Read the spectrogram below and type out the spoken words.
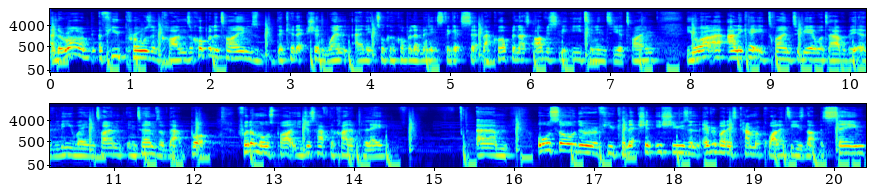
and there are a few pros and cons. A couple of times the connection went and it took a couple of minutes to get set back up and that's obviously eating into your time. You are allocated time to be able to have a bit of leeway in time in terms of that but for the most part you just have to kind of play. Um, also, there were a few connection issues and everybody's camera quality is not the same.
